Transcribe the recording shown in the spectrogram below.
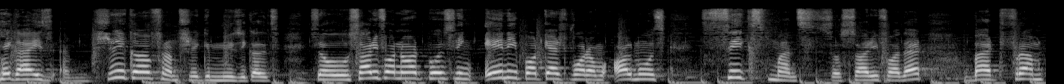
Hey guys, I'm Shrika from Shrika Musicals. So sorry for not posting any podcast for almost six months. So sorry for that. But from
